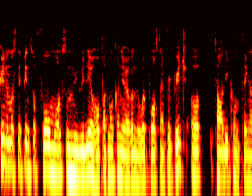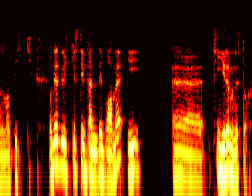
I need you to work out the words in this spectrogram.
kun om å slippe inn så få mål som mulig og håpe at man kan gjøre noe på Stamford Bridge og ta de kontringene man fikk. Og Det lykkes de veldig bra med i eh, fire minutter.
